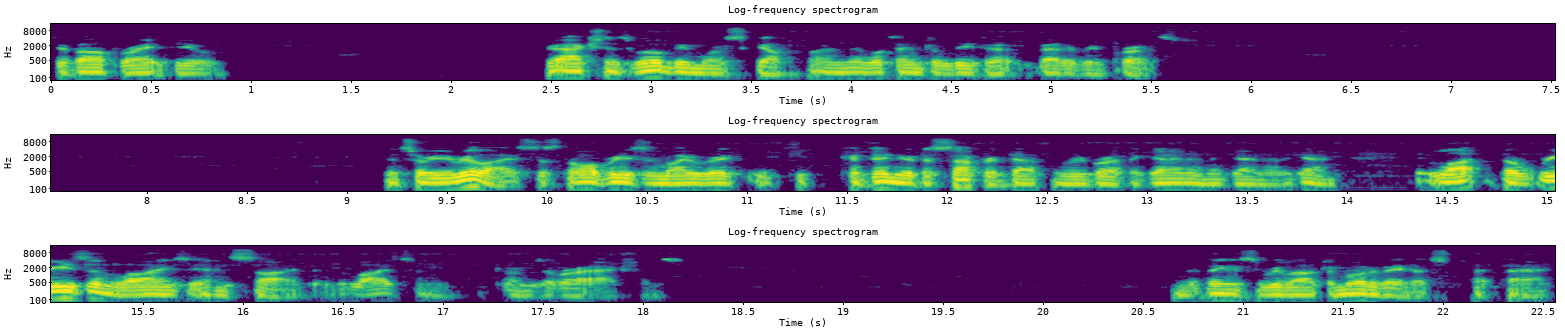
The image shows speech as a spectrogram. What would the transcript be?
develop right view, your actions will be more skillful and they will tend to lead to better rebirths. And so you realize that's the whole reason why we continue to suffer death and rebirth again and again and again. The reason lies inside. It lies in terms of our actions and the things that we allow to motivate us to, act.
